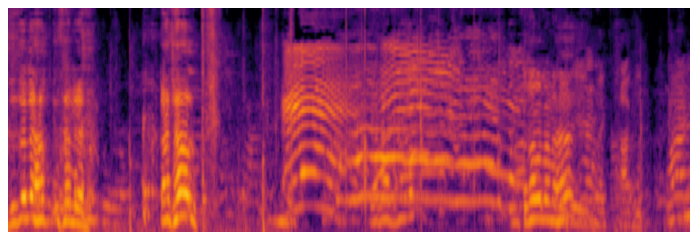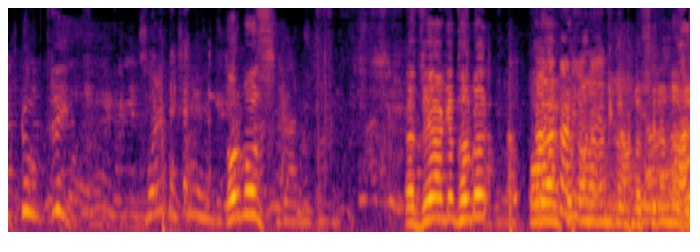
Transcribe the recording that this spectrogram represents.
দুজনে হাত দিছিলেন। কাঁঠাল? কথা বলো না হ্যাঁ? তরমুজ? হ্যাঁ, যে আগে ধরবে ওরা একটা টানাটানি করবে না, ছিঁড়ে নেবে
